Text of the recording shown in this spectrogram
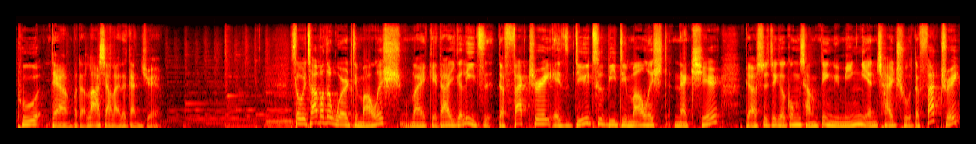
pull down 把它拉下来的感觉。So we talk about the word demolish. 我们来给大家一个例子：The factory is due to be demolished next year，表示这个工厂定于明年拆除。The factory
